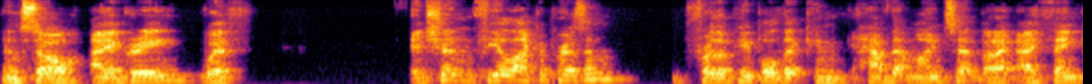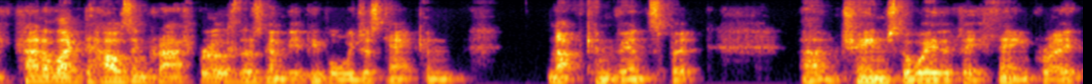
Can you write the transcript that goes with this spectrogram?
And so I agree with it shouldn't feel like a prison for the people that can have that mindset. But I, I think kind of like the housing crash bros, there's going to be people we just can't con- not convince, but um, change the way that they think, right?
